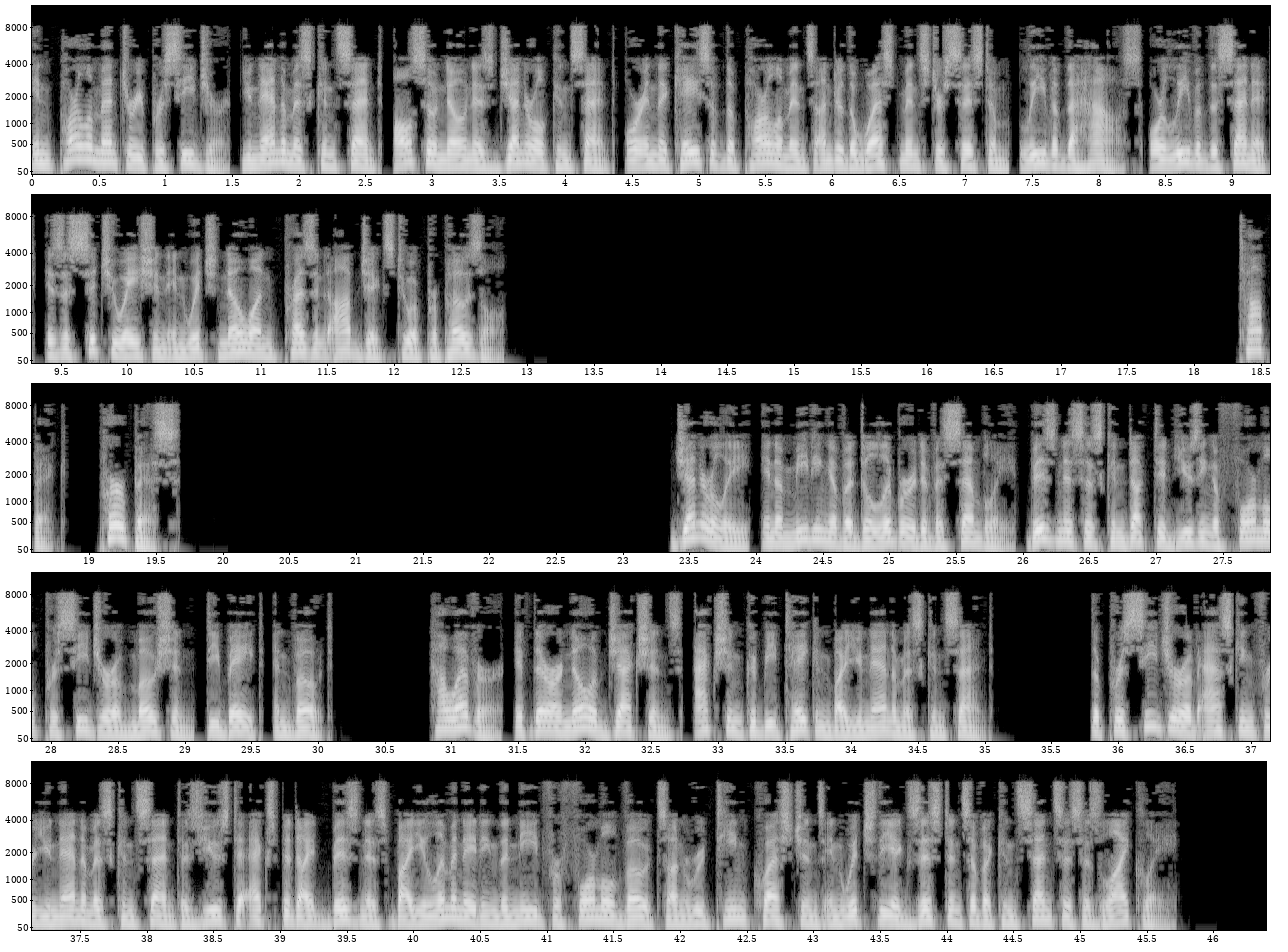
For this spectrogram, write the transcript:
In parliamentary procedure, unanimous consent, also known as general consent, or in the case of the parliaments under the Westminster system, leave of the House or leave of the Senate, is a situation in which no one present objects to a proposal. Purpose Generally, in a meeting of a deliberative assembly, business is conducted using a formal procedure of motion, debate, and vote. However, if there are no objections, action could be taken by unanimous consent. The procedure of asking for unanimous consent is used to expedite business by eliminating the need for formal votes on routine questions in which the existence of a consensus is likely.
